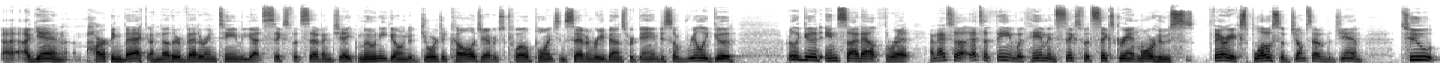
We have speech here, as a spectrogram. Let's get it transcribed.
uh, again, harping back, another veteran team. You got six foot seven Jake Mooney going to Georgia College, averaged 12 points and seven rebounds per game. Just a really good, really good inside out threat. And that's a that's a theme with him and six foot six Grant Moore, who's very explosive, jumps out of the gym two,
